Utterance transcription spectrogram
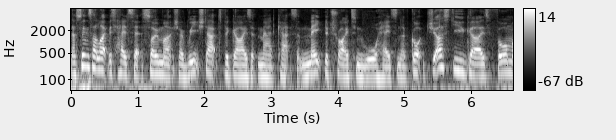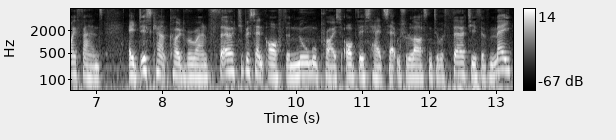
Now since I like this headset so much, I reached out to the guys at Mad Catz that make the Tritton Warheads and I've got just you guys, for my fans, a discount code of around 30% off the normal price of this headset which will last until the 30th of May.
